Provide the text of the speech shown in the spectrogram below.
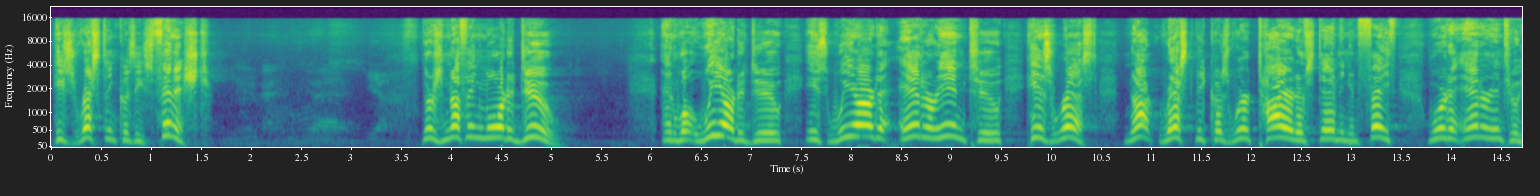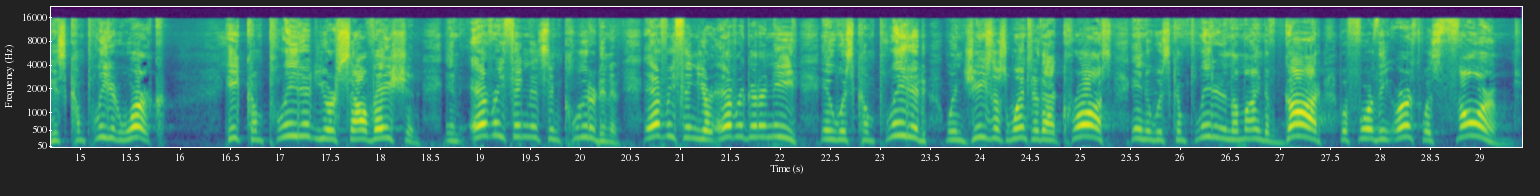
he's resting because he's finished. There's nothing more to do. And what we are to do is we are to enter into his rest. Not rest because we're tired of standing in faith. We're to enter into his completed work. He completed your salvation and everything that's included in it, everything you're ever going to need. It was completed when Jesus went to that cross, and it was completed in the mind of God before the earth was formed.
